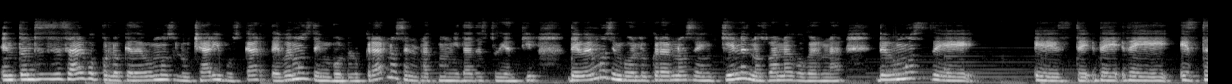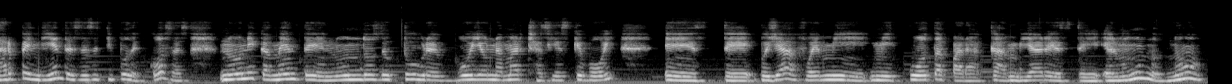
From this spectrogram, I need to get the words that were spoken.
Entonces es algo por lo que debemos luchar y buscar. Debemos de involucrarnos en la comunidad estudiantil, debemos involucrarnos en quienes nos van a gobernar, debemos de este, estar pendientes de ese tipo de cosas. No únicamente en un 2 de octubre voy a una marcha, si es que voy, este, pues ya fue mi, mi cuota para cambiar este, el mundo, no.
